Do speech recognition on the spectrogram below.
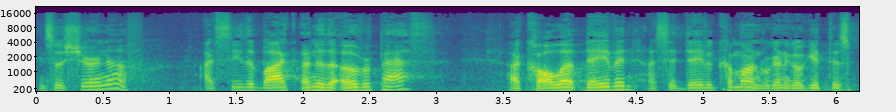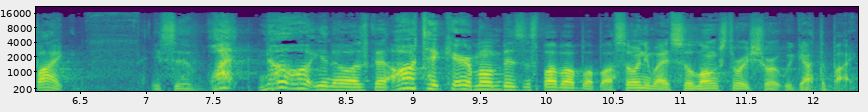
And so, sure enough, I see the bike under the overpass. I call up David. I said, David, come on, we're going to go get this bike. He said, What? No, you know, I was going, oh, I'll take care of my own business, blah, blah, blah, blah. So, anyway, so long story short, we got the bike.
